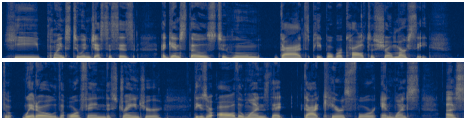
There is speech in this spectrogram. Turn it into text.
he points to injustices against those to whom God's people were called to show mercy the widow, the orphan, the stranger, these are all the ones that God cares for and wants us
